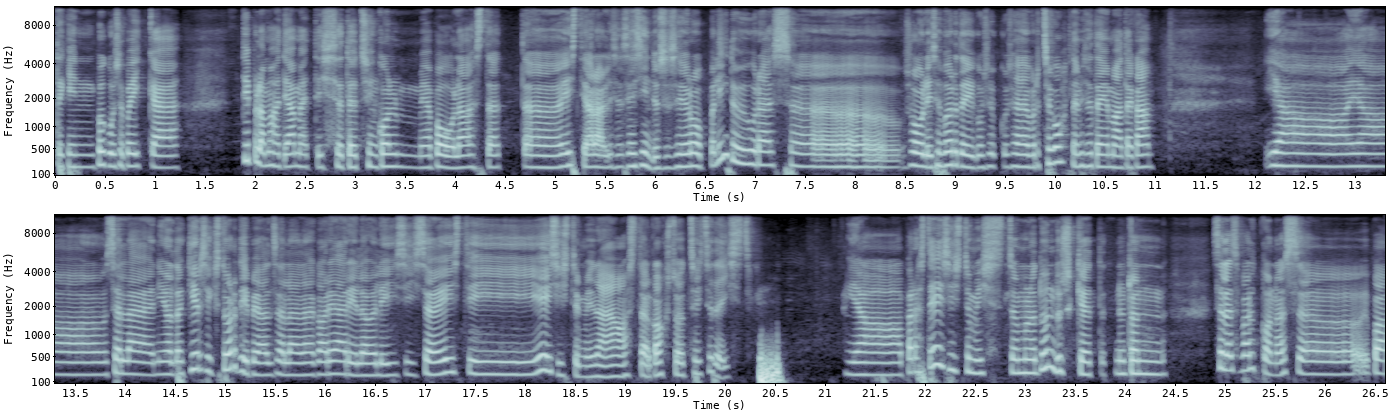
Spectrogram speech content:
tegin põgusa põike diplomaadi ametisse, töötasin kolm ja pool aastat äh, Eesti alalises esinduses Euroopa Liidu juures äh, soolise võrdõiguslikkuse ja võrdse kohtlemise teemadega. ja, ja selle nii-öelda kirsiks tordi peal sellele karjäärile oli siis Eesti eesistumine aastal kaks tuhat seitseteist. ja pärast eesistumist mulle tunduski, et, et nüüd on selles valdkonnas juba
